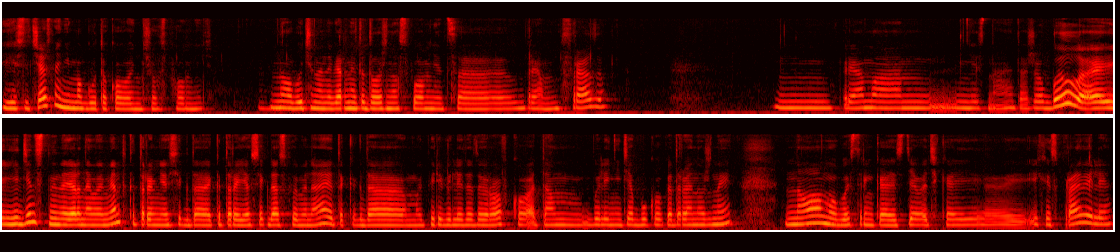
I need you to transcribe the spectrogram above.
Если честно, не могу такого ничего вспомнить. Но обычно, наверное, это должно вспомниться прям сразу. Прямо не знаю даже. Был э, единственный, наверное, момент, который мне всегда, который я всегда вспоминаю, это когда мы перевели татуировку, а там были не те буквы, которые нужны, но мы быстренько с девочкой э, их исправили.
